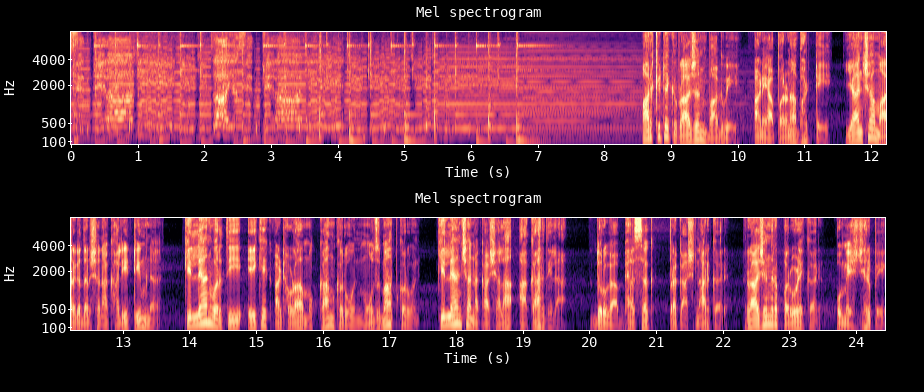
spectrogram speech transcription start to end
सिद्धीला जाय सिद्धीला आर्किटेक्ट राजन बागवे आणि अपर्णा भट्टे यांच्या मार्गदर्शनाखाली टीमनं किल्ल्यांवरती एक एक आठवडा मुक्काम करून मोजमाप करून किल्ल्यांच्या नकाशाला आकार दिला. दुर्ग अभ्यासक प्रकाश नारकर राजेंद्र परोळेकर उमेश झिरपे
